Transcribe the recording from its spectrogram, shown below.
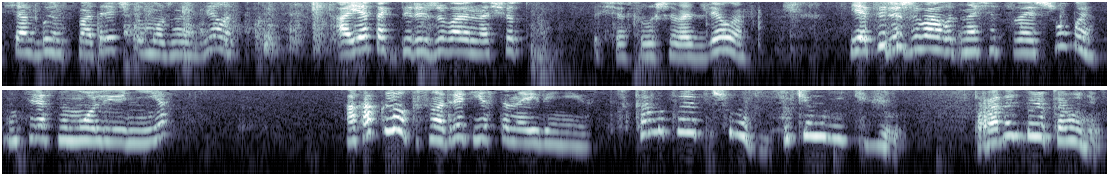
Сейчас будем смотреть, что можно сделать. А я так переживаю насчет... Сейчас выше вас сделаю. Я переживаю вот насчет своей шубы. Интересно, Молли ее не ест? А как ее посмотреть, ест она или не ест? Кому твоя эта шуба? Выкинуть ее. Продать бы ее кому-нибудь.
